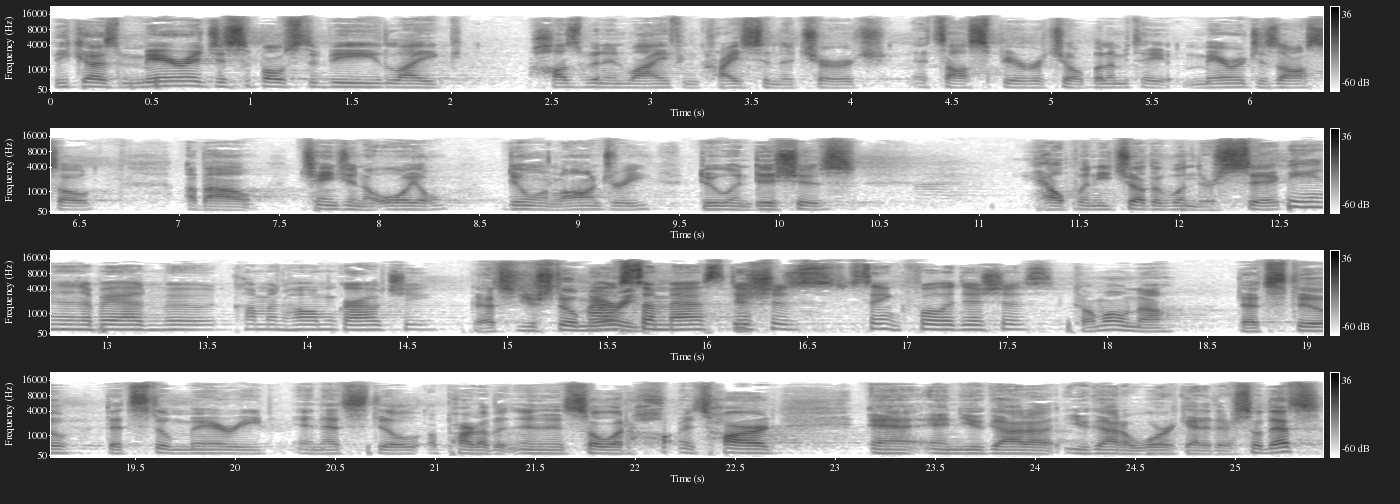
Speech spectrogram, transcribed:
because marriage is supposed to be like husband and wife and Christ in the church. It's all spiritual. But let me tell you, marriage is also about changing the oil, doing laundry, doing dishes, helping each other when they're sick. Being in a bad mood, coming home grouchy, That's you're still married. house a mess, You're- dishes, sink full of dishes. Come on now. That's still that's still married, and that's still a part of it. And it's, so it, it's hard, and, and you gotta you gotta work at it there. So that's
